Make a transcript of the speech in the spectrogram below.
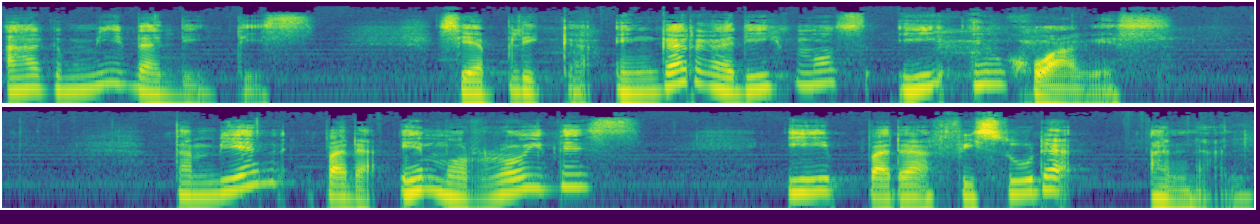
amigdalitis. Se aplica en gargarismos y enjuagues también para hemorroides y para fisura anal,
